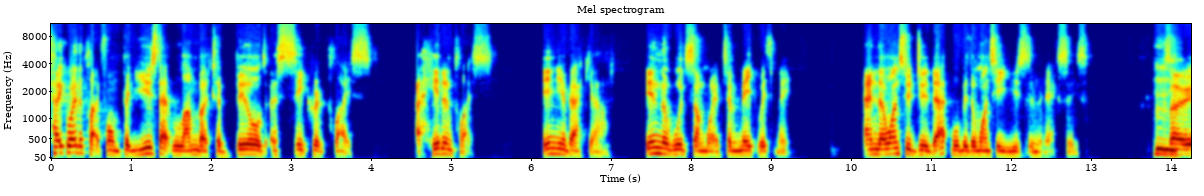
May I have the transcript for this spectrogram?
take away the platform, but use that lumber to build a secret place, a hidden place in your backyard, in the woods somewhere to meet with me. And the ones who do that will be the ones he uses in the next season. Mm. So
